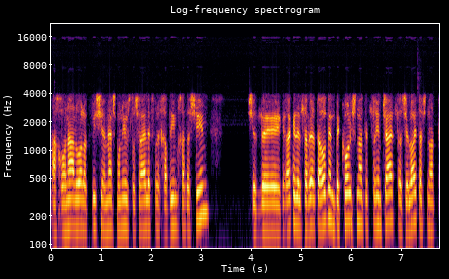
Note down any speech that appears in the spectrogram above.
האחרונה עלו על הכביש 183 אלף רכבים חדשים, שזה, רק כדי לסבר את האוזן, בכל שנת 2019, שלא הייתה שנת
